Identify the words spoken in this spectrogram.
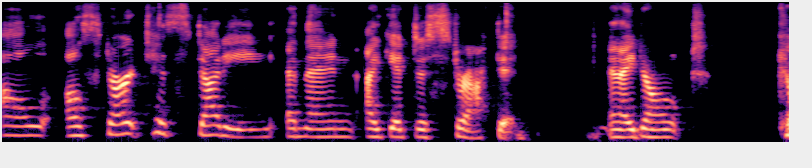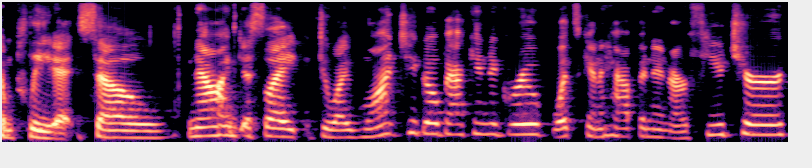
i'll i'll start to study and then i get distracted and i don't complete it. So now I'm just like, do I want to go back into group? What's going to happen in our future?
